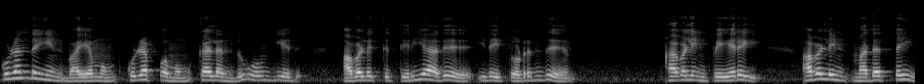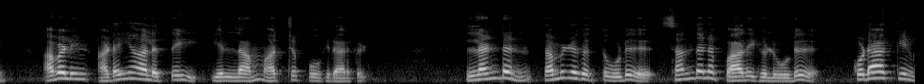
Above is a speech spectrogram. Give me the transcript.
குழந்தையின் பயமும் குழப்பமும் கலந்து ஓங்கியது. அவளுக்கு தெரியாது. இதை தொடர்ந்து அவளின் பெயரை அவளின் மதத்தை அவளின் அடையாளத்தை எல்லாம் மாற்றப்போகிறார்கள் லண்டன் தமிழகத்தோடு சந்தன பாதைகளோடு கொடாக்கின்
